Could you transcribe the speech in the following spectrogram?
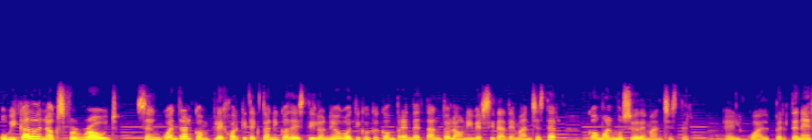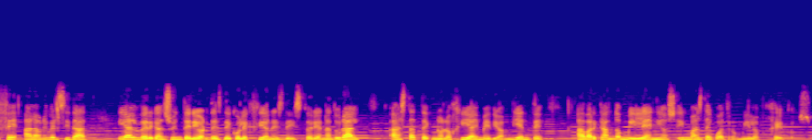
Ubicado en Oxford Road, se encuentra el complejo arquitectónico de estilo neogótico que comprende tanto la Universidad de Manchester como el Museo de Manchester, el cual pertenece a la universidad y alberga en su interior desde colecciones de historia natural hasta tecnología y medio ambiente, abarcando milenios y más de 4.000 objetos.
